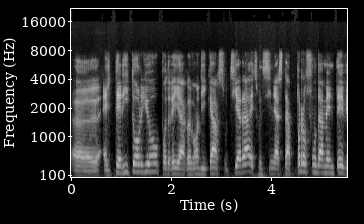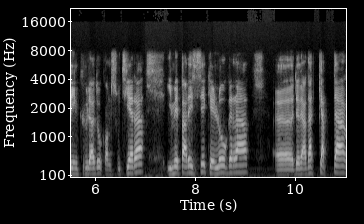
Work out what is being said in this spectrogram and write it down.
el territorio, podría reivindicar su tierra, es un cineasta profundamente vinculado con su tierra y me parece que logra de verdad captar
